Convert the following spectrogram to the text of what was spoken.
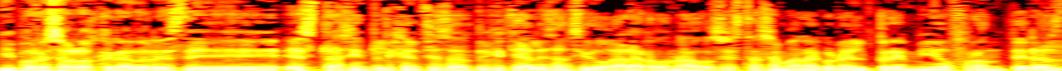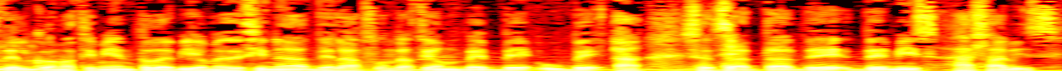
Y por eso los creadores de estas inteligencias artificiales han sido galardonados esta semana con el premio Fronteras del Conocimiento de Biomedicina de la Fundación BBVA. Se trata de Demis Hassabis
